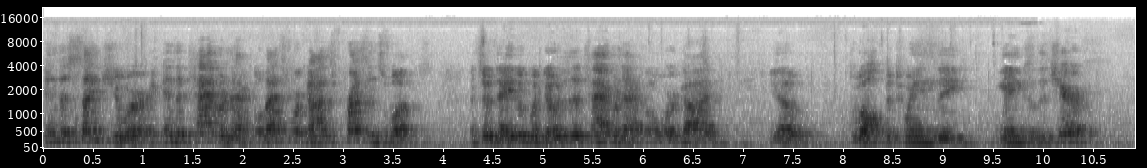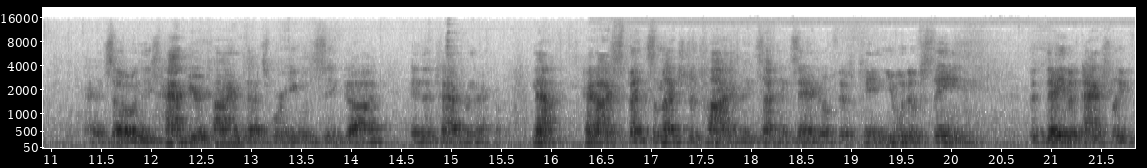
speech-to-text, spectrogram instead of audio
in the sanctuary, in the tabernacle. That's where God's presence was. And so David would go to the tabernacle where God, you know, dwelt between the wings of the cherub. And so in these happier times, that's where he would seek God in the tabernacle. Now, had I spent some extra time in 2 Samuel 15, you would have seen that David actually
